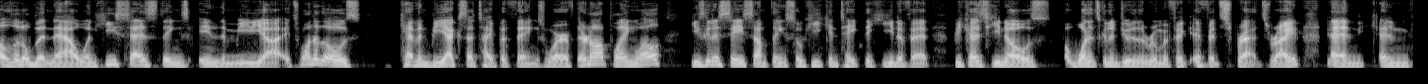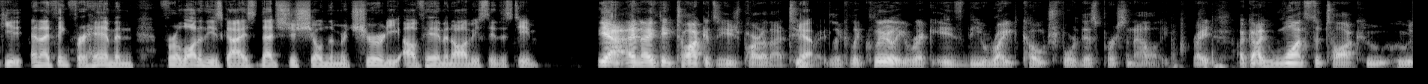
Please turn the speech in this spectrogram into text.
a little bit now when he says things in the media. It's one of those Kevin Bieksa type of things where if they're not playing well, he's going to say something so he can take the heat of it because he knows what it's going to do to the room if it if it spreads right yeah. and and he and i think for him and for a lot of these guys that's just shown the maturity of him and obviously this team yeah, and I think Tocchet's a huge part of that too, yeah. right? Like, like clearly Rick is the right coach for this personality, right? A guy who wants to talk, who who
